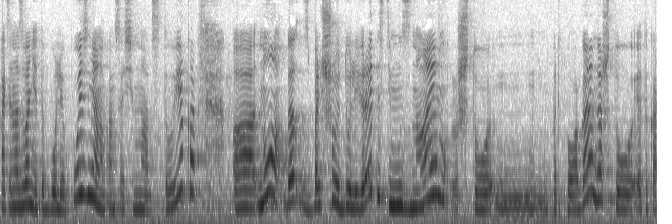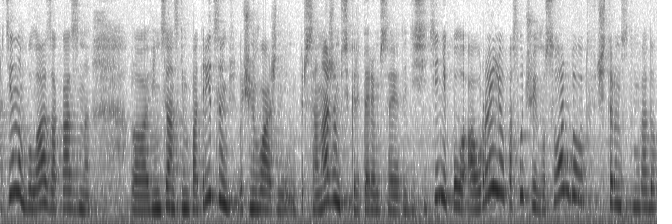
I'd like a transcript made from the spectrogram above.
хотя название это более позднее, оно конца 17 века, а, но да, с большой долей вероятности мы знаем, что, предполагаем, да, что эта картина была заказана венецианским патрицием, очень важным персонажем, секретарем Совета Десяти Никола Аурелио по случаю его свадьбы вот в 14 году,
